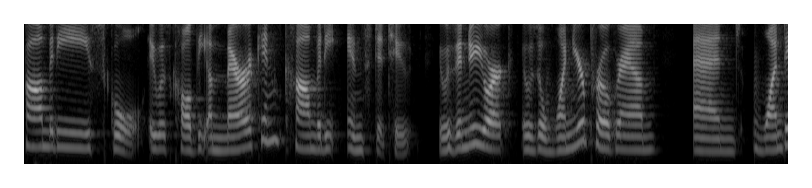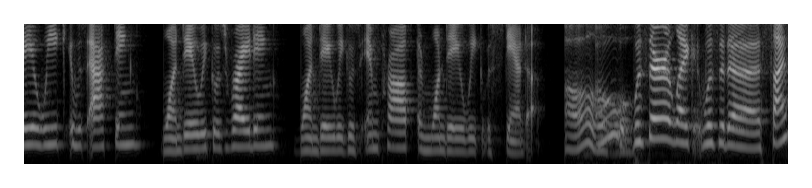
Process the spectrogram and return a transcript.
comedy school. It was called the American Comedy Institute. It was in New York. It was a one year program. And one day a week it was acting, one day a week it was writing, one day a week it was improv, and one day a week it was stand up. Oh. oh, was there like was it a sign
